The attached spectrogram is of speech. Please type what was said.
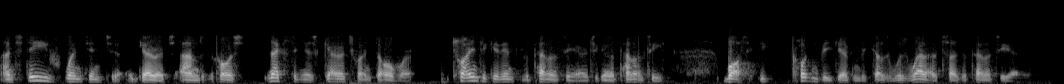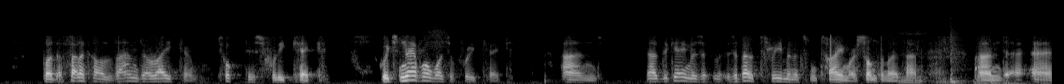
And Steve went into Gerets, and of course, next thing is Gerets went over, trying to get into the penalty area to get a penalty, but it couldn't be given because it was well outside the penalty area. But a fellow called Van der Eycken took this free kick, which never was a free kick. And now the game is, is about three minutes from time or something like that. And uh, uh,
